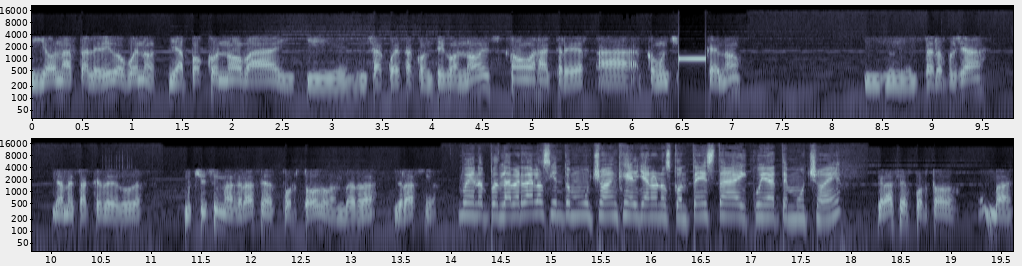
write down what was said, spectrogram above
Y yo hasta le digo, bueno, ¿y a poco no va y, y- y se acuesta contigo? No, es como vas a creer, ah, como un ch que no. Y- pero pues ya, ya me saqué de dudas. Muchísimas gracias por todo, en verdad. Gracias. Bueno, pues la verdad lo siento mucho, Ángel. Ya no nos contesta y cuídate mucho, ¿eh? Gracias por todo. Bye.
